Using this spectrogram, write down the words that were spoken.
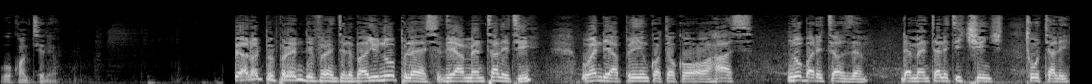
will continue. We are not preparing differently, but you know players, their mentality, when they are playing Kotoko or Haas, nobody tells them. The mentality changed totally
